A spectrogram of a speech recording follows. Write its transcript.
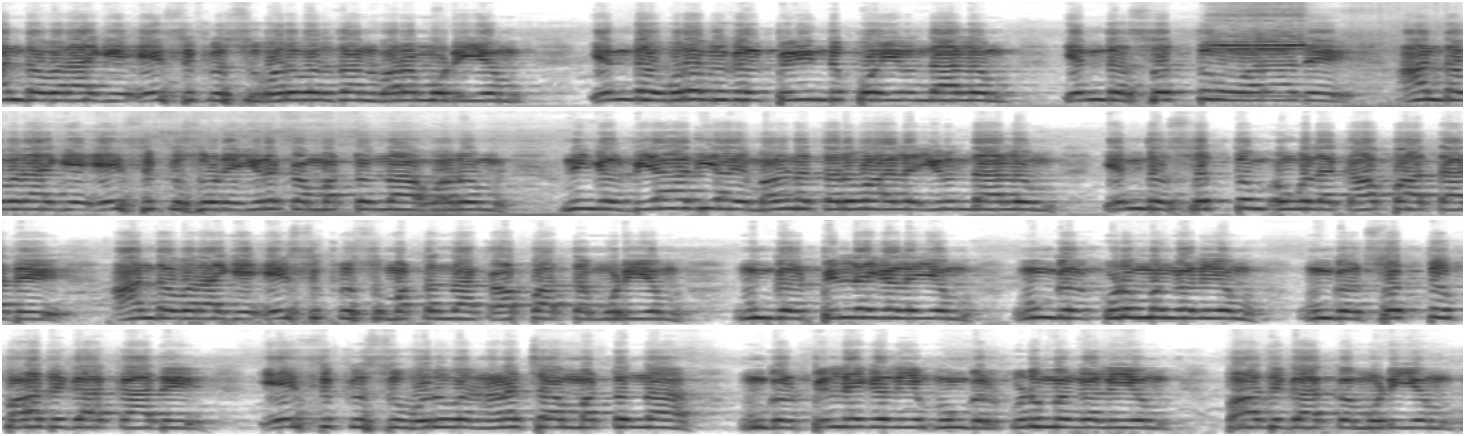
ஆண்டவராகிய இயேசு கிறிஸ்து ஒருவர் தான் வர முடியும். எந்த உறவுகள் பிரிந்து போயிருந்தாலும் எந்த சொத்தும் வராது. ஆண்டவராகிய இயேசு கிறிஸ்துடைய இரக்கம் மட்டும்தான் வரும். நீங்கள் வியாதியாய் மரண தருவாயில இருந்தாலும் எந்த சொத்தும் உங்களை காப்பாத்தாது. ஆண்டவராகிய இயேசு கிறிஸ்து மட்டும்தான் காப்பாற்ற முடியும். உங்கள் பிள்ளைகளையும் உங்கள் குடும்பங்களையும் உங்கள் சொத்து பாதுகாக்காது. இயேசு கிறிஸ்து ஒருவர் நினைச்சா மட்டும்தான் உங்கள் பிள்ளைகளையும் உங்கள் குடும்பங்களையும் பாதுகாக்க முடியும்.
